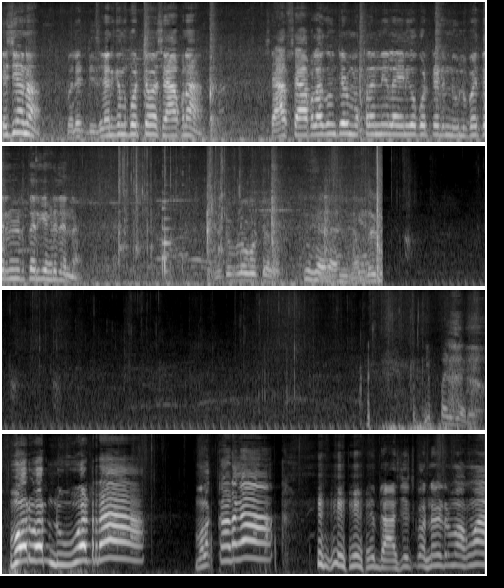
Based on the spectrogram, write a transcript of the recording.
చేసానా భలే డిజైన్ కింద కొట్టావా చేపన? చేప చేపలాగా ఉంచాడు ముక్కలన్నీ లైన్గా కొట్టాడు ఉల్లిపాయ తిరిగినట్టు తిరిగాడు తిన్నా. యూట్యూబ్లో కొట్టాను. వారు వారు నువ్వట్రా ములక్కడగా? దాచేసుకున్నాడు మొహమా?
